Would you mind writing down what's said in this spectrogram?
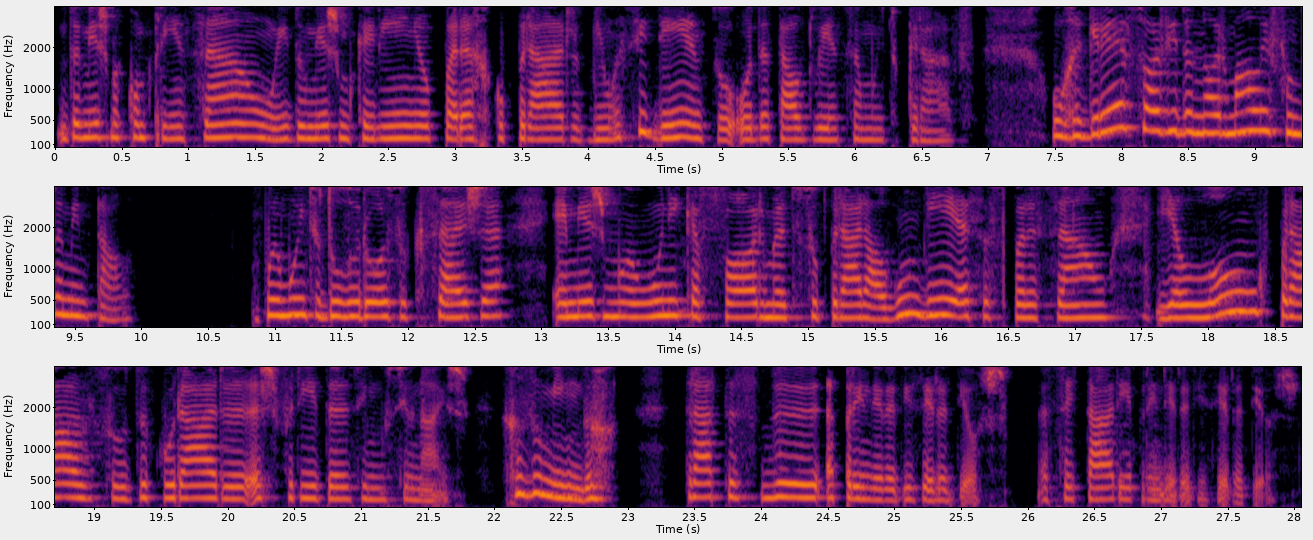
da mesma compreensão e do mesmo carinho para recuperar de um acidente ou da tal doença muito grave. O regresso à vida normal é fundamental por muito doloroso que seja, é mesmo a única forma de superar algum dia essa separação e a longo prazo de curar as feridas emocionais. Resumindo, trata-se de aprender a dizer adeus, aceitar e aprender a dizer adeus.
